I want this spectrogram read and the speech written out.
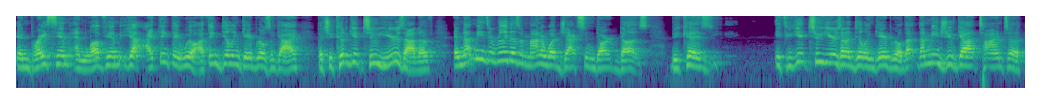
embrace him and love him? Yeah, I think they will. I think Dillon Gabriel's a guy that you could get two years out of. And that means it really doesn't matter what Jackson Dart does because if you get two years out of Dillon Gabriel, that, that means you've got time to,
